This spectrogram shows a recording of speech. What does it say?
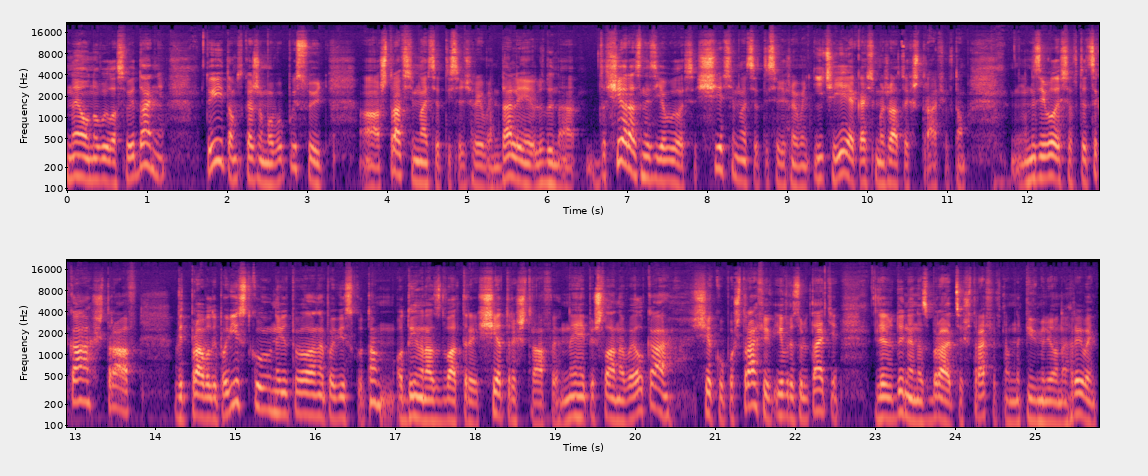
не оновила свої дані то там, скажімо, виписують штраф 17 тисяч гривень. Далі людина ще раз не з'явилася, ще 17 тисяч гривень. І чи є якась межа цих штрафів? Там Не з'явилася в ТЦК штраф. Відправили повістку, не відповіла на повістку, там один раз, два, три, ще три штрафи. Не пішла на ВЛК, ще купу штрафів, і в результаті для людини назбирають цих штрафів там на півмільйона гривень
